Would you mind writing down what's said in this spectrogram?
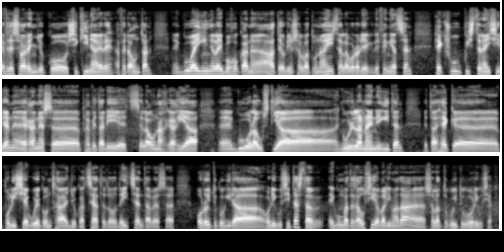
FDSOaren joko sikina ere, afera hontan, e, gu haigin dela bojokan e, ahate horien salbatu nahi eta laborariak defendiatzen, hek zu pizten nahi ziren, erganez e, prefetari ez zela onargarria e, gu hola ustia gure lanain egiten, eta hek e, polizia gure kontra jokatzeat edo deitzen, eta bez, oroituko gira hori guzitaz, eta egun batez hauzia balimada salatuko ditugu hori guziak.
